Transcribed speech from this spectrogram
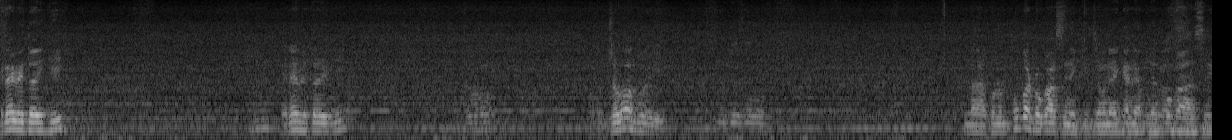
এটার ভিতরে কি? এটার ভিতরে কি? জবাব হই না, কোনো পোকা টোকা আছে নাকি? যেমন এখানে আপনার পোকা আছে।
